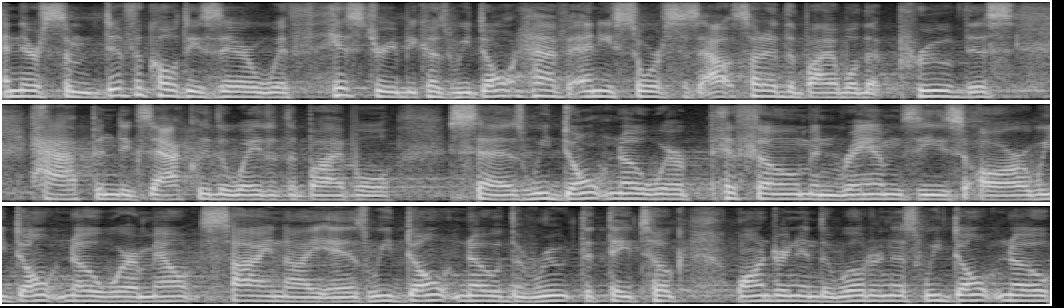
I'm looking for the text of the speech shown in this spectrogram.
And there's some difficulties there with history because we don't have any sources outside of the Bible that prove this happened exactly the way that the Bible says. We don't know where Pithom and Ramses are. We don't know where Mount Sinai is. We don't know the route that they took wandering in the wilderness. We don't know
